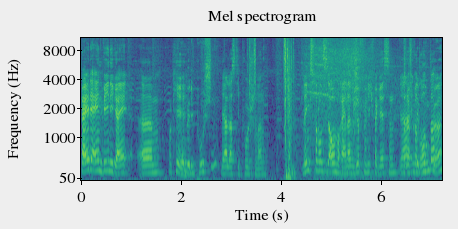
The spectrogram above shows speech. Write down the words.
beide ein weniger. Ähm, Wollen wir okay. die pushen? Ja, lass die pushen, Mann. Links von uns ist auch noch einer, den dürfen wir nicht vergessen. der läuft gerade runter. Bunker.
